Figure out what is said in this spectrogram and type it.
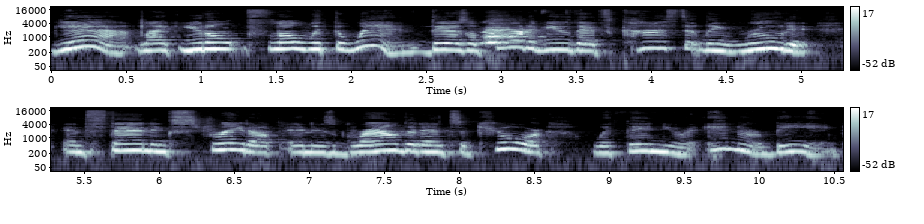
yeah, like you don't flow with the wind. There's a part of you that's constantly rooted and standing straight up and is grounded and secure within your inner being.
